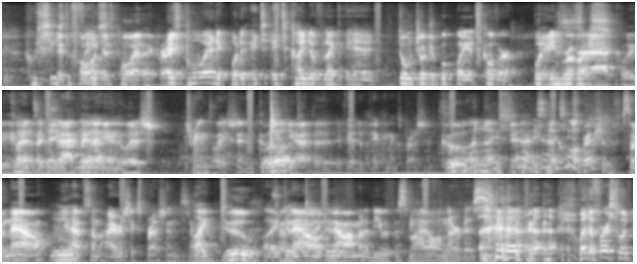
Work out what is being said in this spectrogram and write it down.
Who sees It's, the po- face? it's poetic, right? It's poetic, but it's it's kind of like uh, don't judge a book by its cover, but in reverse. Exactly. kind That's of a thing. exactly Yeah, the. English translation. Good. If you had to, if you had to pick an expression. Cool, man. Nice, Yeah, nice, yeah, nice cool. expressions. So now you Mm. have some Irish expressions. I do, I so do, now, I do. now I'm gonna be with a smile, all nervous. well, the first one,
